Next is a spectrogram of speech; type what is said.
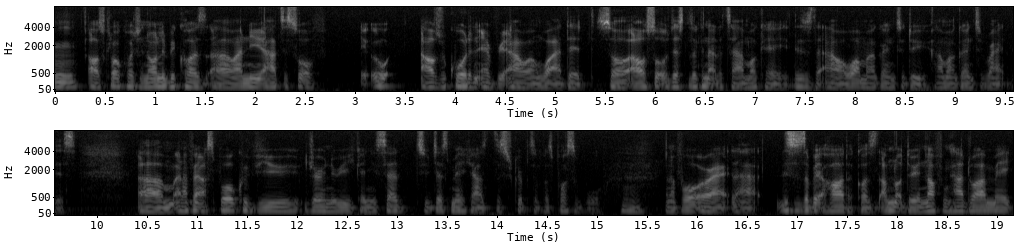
Mm. I was clock watching only because uh, I knew I had to sort of. It, it- I was recording every hour and what I did, so I was sort of just looking at the time. Okay, this is the hour. What am I going to do? How am I going to write this? Um, and I think I spoke with you during the week, and you said to just make it as descriptive as possible. And I thought, all right, uh, this is a bit harder because I'm not doing nothing. How do I make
